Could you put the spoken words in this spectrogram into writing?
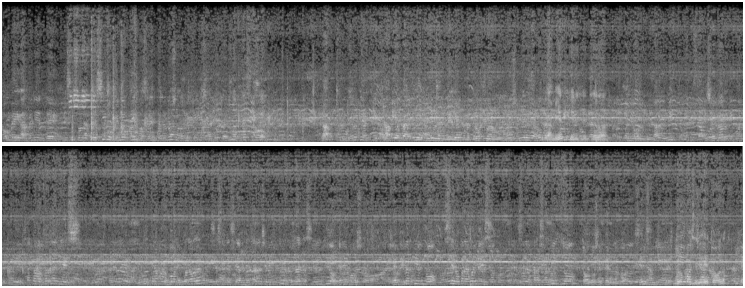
con Vega Independiente en ese sorpresivo primer tiempo frente a la Nusa donde fuimos a la Copa de Lima 3 a 0. Claro, ya había perdido en no fue una También tienes entrada. un. El señor sacaba Fernández. Los goles por ahora. Se hacen desear. Esta noche 21, ya casi 22. Tenemos el primer tiempo. 0 para Güemes, 0 para Sarmiento. Todos esperan los goles. En No lo puedo hacer Estero, directo, gente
